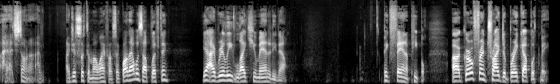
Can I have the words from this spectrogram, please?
I, I just don't know. I, I just looked at my wife. I was like, well, that was uplifting. Yeah, I really like humanity now. Big fan of people. Uh, girlfriend tried to break up with me.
